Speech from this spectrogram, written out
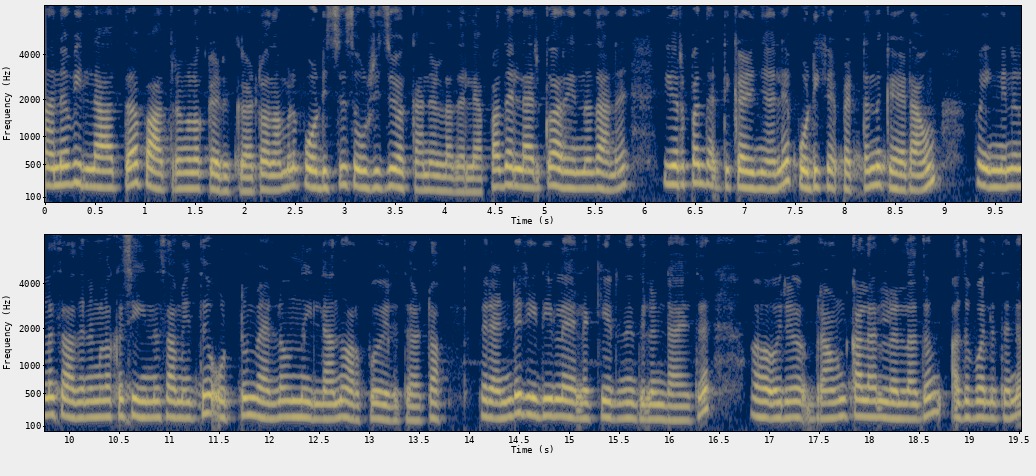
നനവില്ലാത്ത പാത്രങ്ങളൊക്കെ എടുക്കുക കേട്ടോ. നമ്മൾ പൊടിച്ച് സൂക്ഷിച്ച് വെക്കാനുള്ളതല്ലേ. അപ്പോൾ അതെല്ലാവർക്കും അറിയുന്നതാണ്. ഈർപ്പം തട്ടിക്കഴിഞ്ഞാൽ പൊടി പെട്ടെന്ന് കേടാവും. അപ്പോൾ ഇങ്ങനെയുള്ള സാധനങ്ങളൊക്കെ ചെയ്യുന്ന സമയത്ത് ഒട്ടും വെള്ളമൊന്നും ഇല്ലയെന്ന് ഉറപ്പ് വരുത്തുക കേട്ടോ. ഇപ്പോൾ രണ്ട് രീതിയിലുള്ള ഏലക്കയായിരുന്നു ഇതിലുണ്ടായത്. ഒരു ബ്രൗൺ കളറിലുള്ളതും അതുപോലെ തന്നെ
